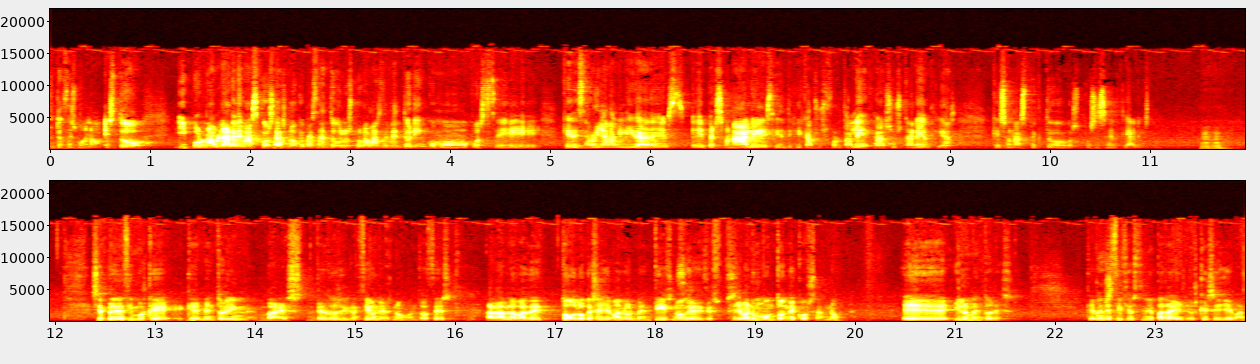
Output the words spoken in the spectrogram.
Entonces, bueno, esto, y por no hablar de más cosas ¿no? que pasan en todos los programas de mentoring, como pues, eh, que desarrollan habilidades eh, personales, identifican sus fortalezas, sus carencias, que son aspectos pues, esenciales. ¿no? Uh -huh. Siempre decimos que, que mentoring va, es de dos direcciones, ¿no? Entonces, ahora hablabas de todo lo que se llevan los mentís, ¿no? Que se llevan un montón de cosas, ¿no? Eh, ¿Y los mentores? ¿Qué Pues- beneficios tiene para ellos? ¿Qué se llevan?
